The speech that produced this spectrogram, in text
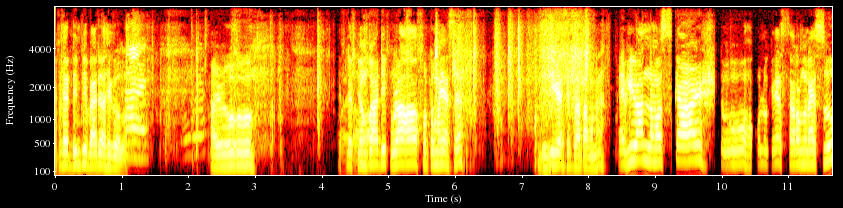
এইফালে ডিম্পী বাইদেউ আহি গ'ল। আৰু এইফালে প্ৰিয়ংকাহঁতি পূৰা ফটো মাৰি আছে। বিজি হৈ আছে পূৰা তাৰমানে। এভৰি ওৱান নমস্কাৰ। তো সকলোকে স্বাগতম জনাইছোঁ।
